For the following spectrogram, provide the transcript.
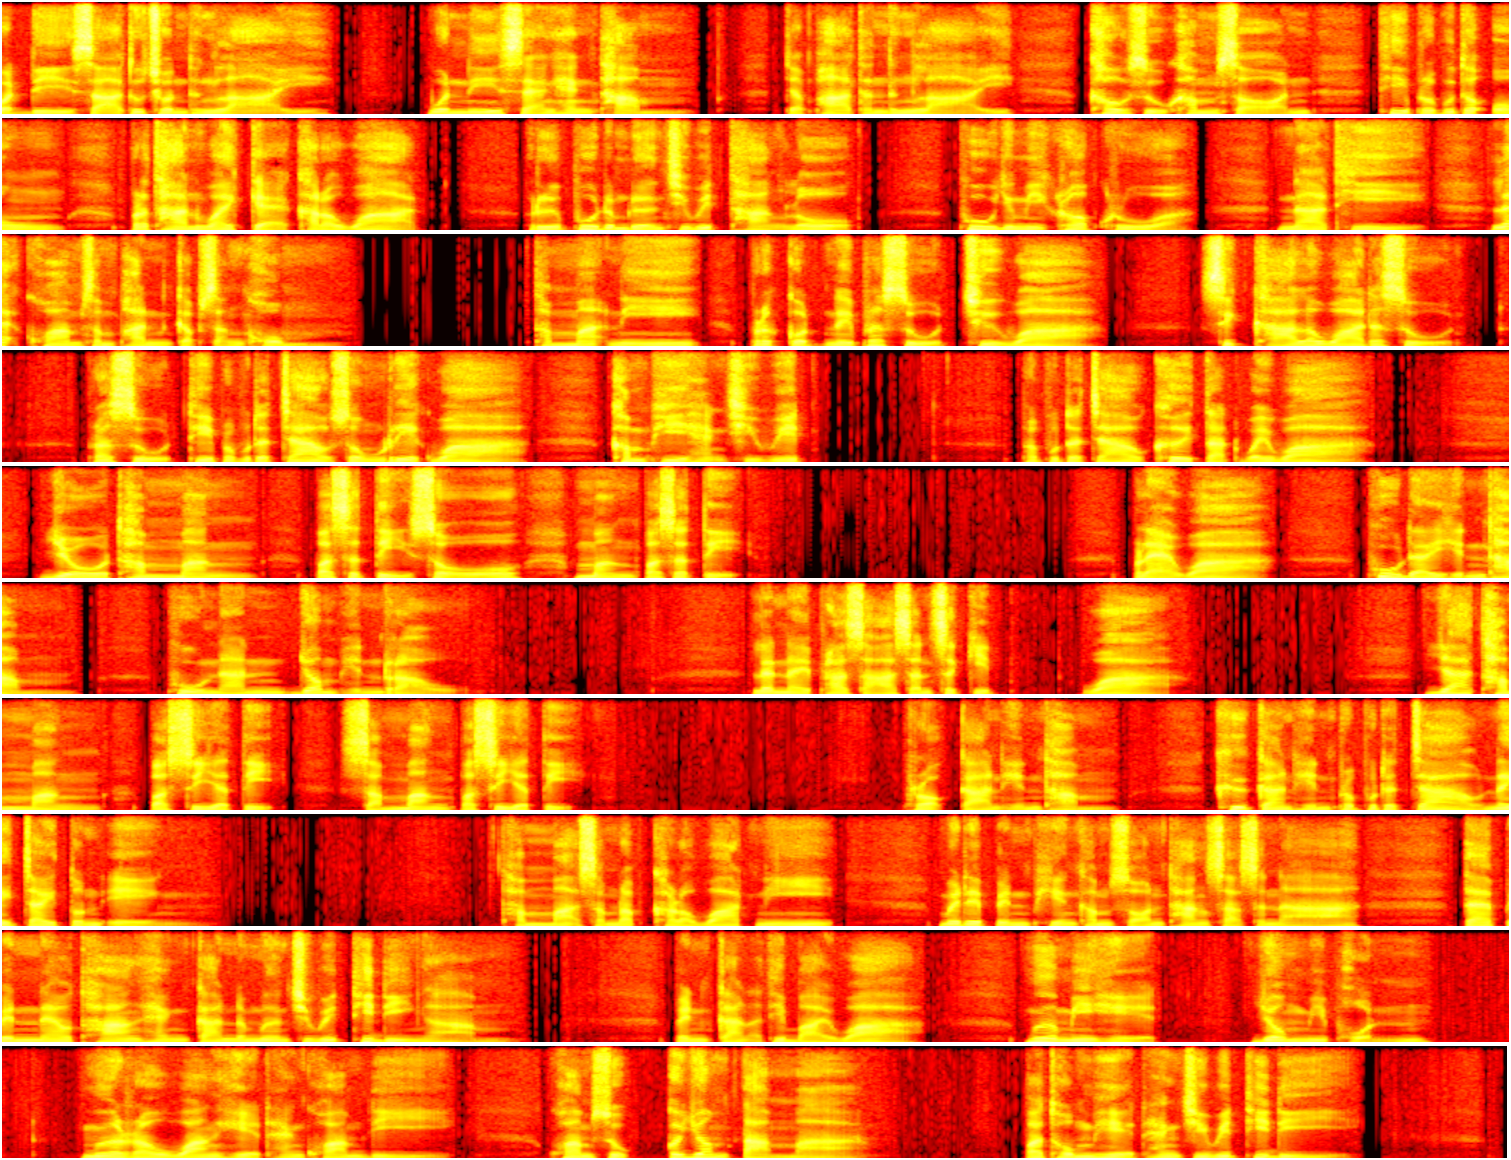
วัสดีสาธุชนทั้งหลาย วันนี้แสงแห่งธรรม จะพาท่านทั้งหลาย เข้าสู่คำสอนที่พระพุทธองค์ ประทานไว้แก่คารวาสหรือผู้ดำเนินชีวิตทางโลก ผู้ยังมีครอบครัว หน้าที่และความสัมพันธ์กับสังคม ธรรมะนี้ปรากฏในพระสูตรชื่อว่า สิกขาละวาดสูตร พระสูตรที่พระพุทธเจ้าทรงเรียกว่าคัมภีร์แห่งชีวิต พระพุทธเจ้าเคยตัดไว้ว่า โยธรรมัง ปสติโส มังปสติ แปลว่า ผู้ใดเห็นธรรม ผู้นั้นย่อมเห็นเรา และในภาษาสันสกิตว่ายะธรรมัง ปสยติ สัมมังปสยติ เพราะการเห็นธรรม คือการเห็นพระพุทธเจ้าในใจตนเอง ธรรมะสำหรับคารวาสนี้ ไม่ได้เป็นเพียงคำสอนทางศาสนา แต่เป็นแนวทางแห่งการดำเนินชีวิตที่ดีงาม เป็นการอธิบายว่า เมื่อมีเหตุย่อมมีผล เมื่อเราวางเหตุแห่งความดี ความสุขก็ย่อมตามมาปฐมเหตุแห่งชีวิตที่ดี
